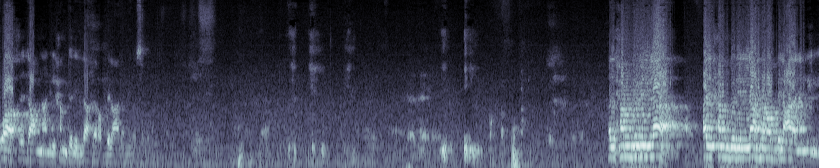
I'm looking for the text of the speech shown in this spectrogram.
ওয়াখির দাওয়ানা আলহামদুলিল্লাহ রাব্বিল আলামিন ওয়াসসালামু الحمد لله الحمد لله رب العالمين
